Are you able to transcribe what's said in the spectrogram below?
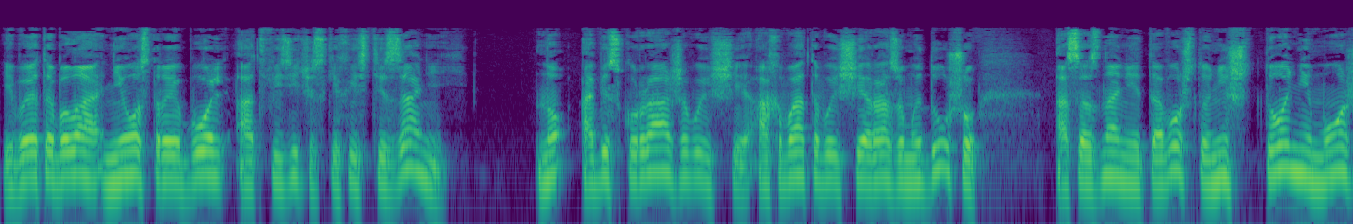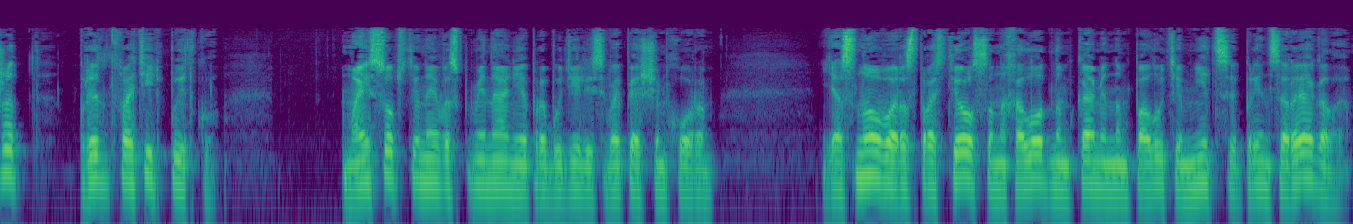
ибо это была не острая боль от физических истязаний, но обескураживающее, охватывающее разум и душу осознание того, что ничто не может предотвратить пытку. Мои собственные воспоминания пробудились вопящим хором. Я снова распростерся на холодном каменном полу темницы принца Регала,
